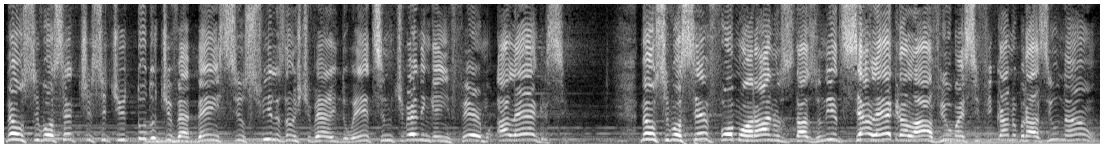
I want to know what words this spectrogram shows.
Não, se você se tudo estiver bem, se os filhos não estiverem doentes, se não tiver ninguém enfermo, alegre-se. Não, se você for morar nos Estados Unidos, se alegra lá, viu? Mas se ficar no Brasil, não.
